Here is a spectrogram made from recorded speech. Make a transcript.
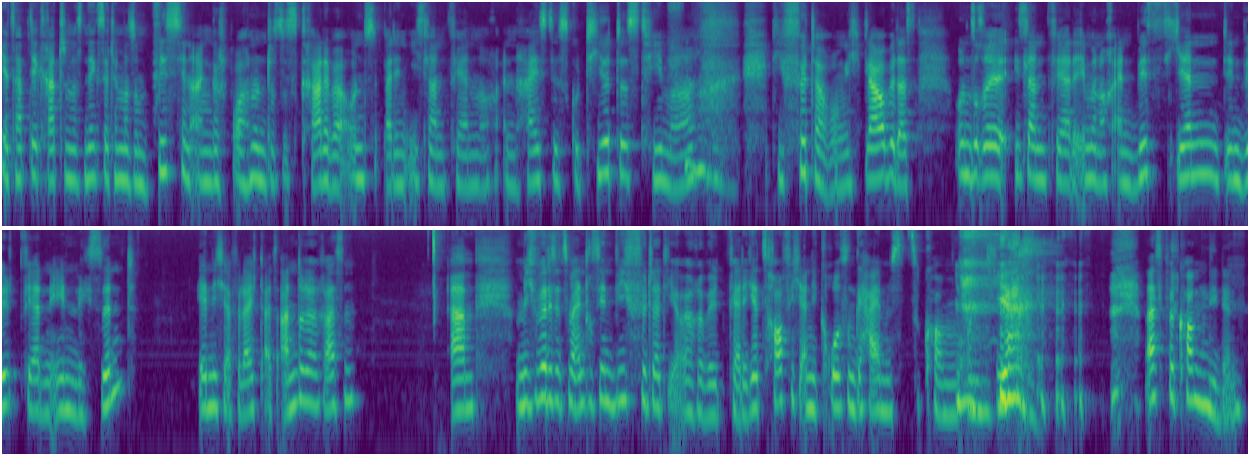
Jetzt habt ihr gerade schon das nächste Thema so ein bisschen angesprochen und das ist gerade bei uns bei den Islandpferden noch ein heiß diskutiertes Thema, die Fütterung. Ich glaube, dass unsere Islandpferde immer noch ein bisschen den Wildpferden ähnlich sind, ähnlicher vielleicht als andere Rassen. Ähm, mich würde es jetzt mal interessieren, wie füttert ihr eure Wildpferde? Jetzt hoffe ich, an die großen Geheimnisse zu kommen und hier, was bekommen die denn?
